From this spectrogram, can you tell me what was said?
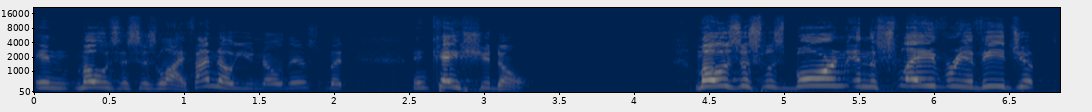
in Moses' life. I know you know this, but in case you don't. Moses was born in the slavery of Egypt.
